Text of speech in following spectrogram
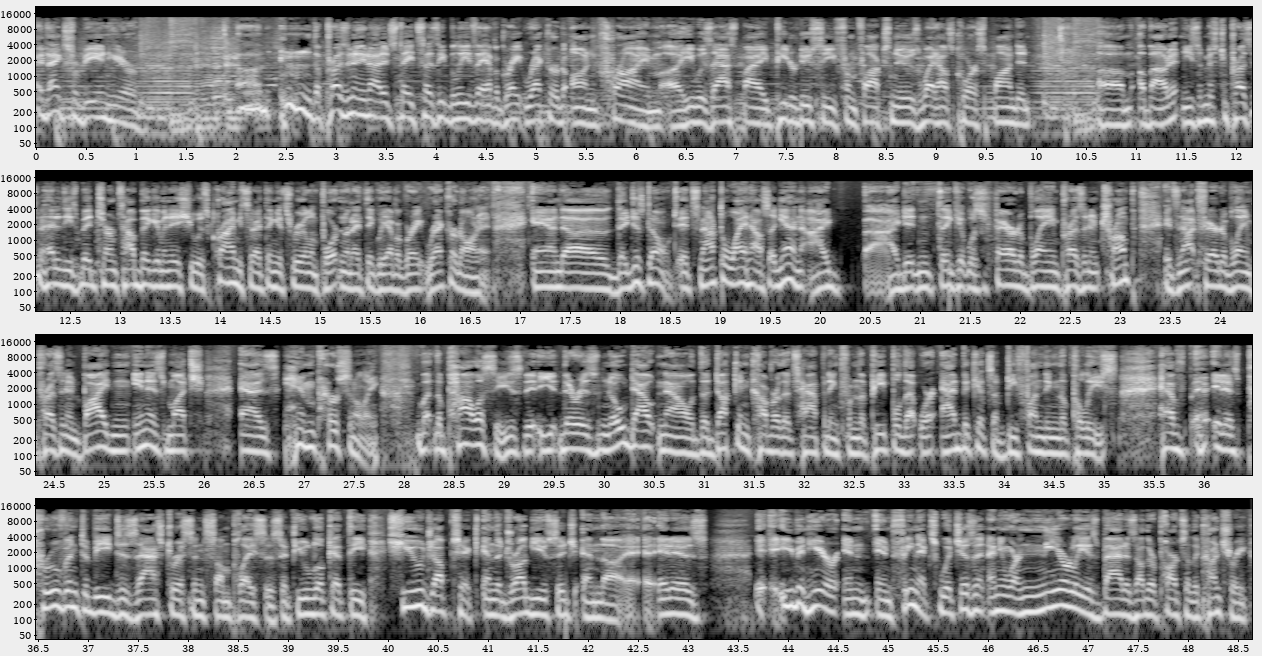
Hey, thanks for being here. Uh, the President of the United States says he believes they have a great record on crime. Uh, he was asked by Peter Doocy from Fox News, White House correspondent, um, about it. And he said, Mr. President, ahead of these midterms, how big of an issue is crime? He said, I think it's real important, and I think we have a great record on it. And uh, they just don't. It's not the White House. Again, I I didn't think it was fair to blame President Trump. It's not fair to blame President Biden in as much as him personally. But the policies, the, there is no doubt now the duck and cover that's happening from the people that were advocates of defunding the police have, it has proven to be disastrous in some places. If you look at the huge uptick in the drug usage and the, it is, even here in, in Phoenix, which isn't anywhere nearly as bad as other parts of the country,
